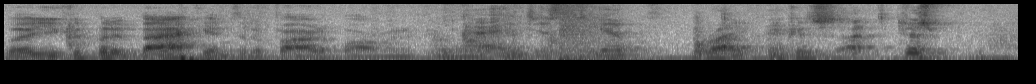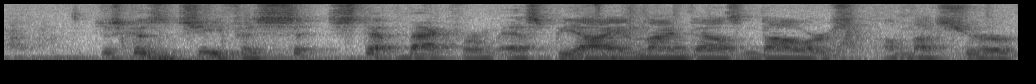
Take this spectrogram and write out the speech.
well, you could put it back into the fire department if you want. Okay, just, yep. Right, because uh, just, just because the chief has se- stepped back from SPI and nine thousand dollars, I'm not sure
